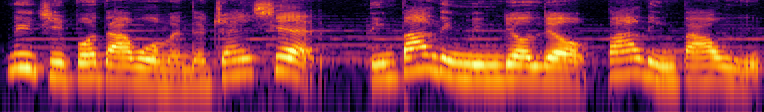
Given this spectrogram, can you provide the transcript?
立即拨打我们的专线零八零零六六八零八五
